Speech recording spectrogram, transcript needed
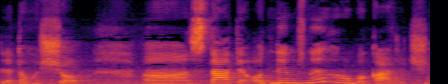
для того, щоб е, стати одним з них, грубо кажучи,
